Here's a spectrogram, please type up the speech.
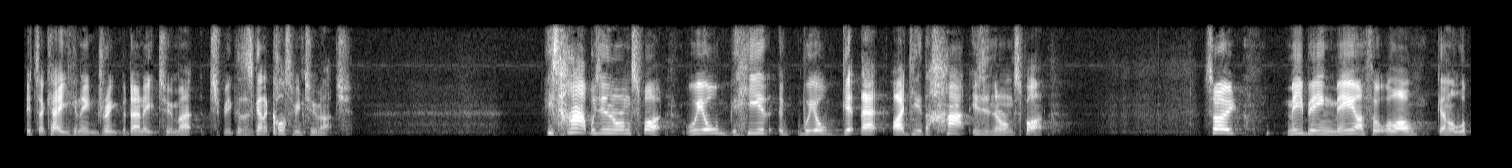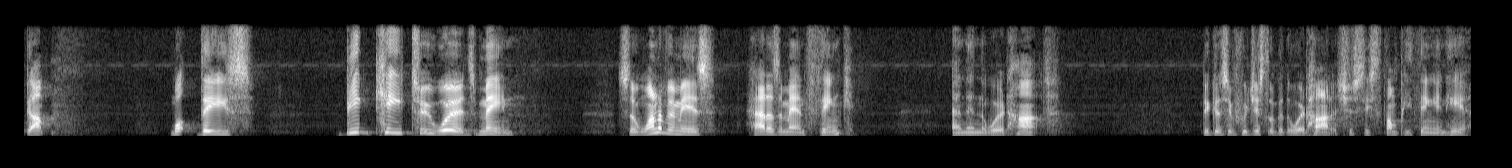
it's okay, you can eat and drink, but don't eat too much because it's going to cost me too much. His heart was in the wrong spot. We all hear, we all get that idea the heart is in the wrong spot. So, me being me, I thought, well, I'm going to look up what these big key two words mean. So, one of them is, how does a man think? And then the word heart. Because if we just look at the word heart, it's just this thumpy thing in here.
